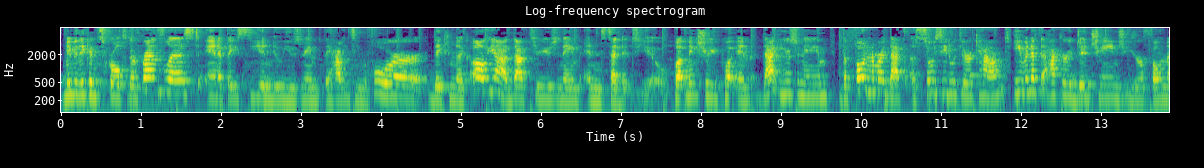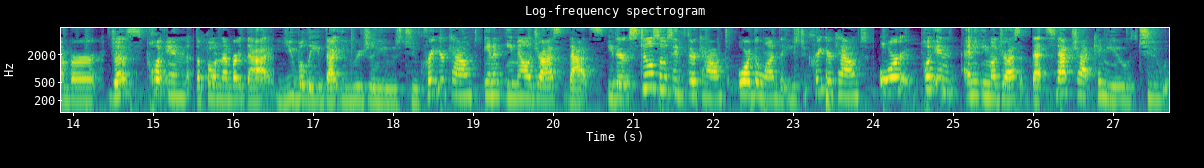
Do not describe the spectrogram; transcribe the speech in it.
maybe they can scroll to their friends list and if they see a new username that they haven't seen before, they can be like, oh yeah, that's your username and send it to you. But make sure you put in that username, the phone number that's associated with your account. Even if the hacker did change your phone number, just put in the phone number that you believe that you originally used to create your account and an email address that's either still associated with your account or the one that used to create your account, or put in any email address that Snapchat can use to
